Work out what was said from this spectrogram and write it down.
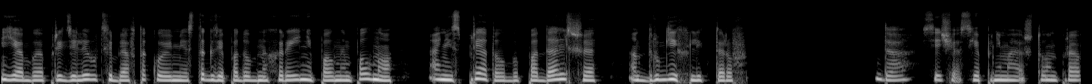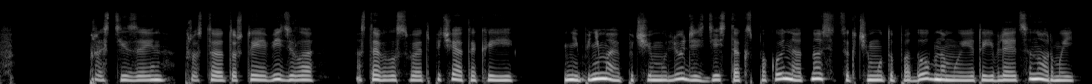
Я бы определил тебя в такое место, где подобных Рейни полным-полно, а не спрятал бы подальше от других ликторов. Да, сейчас я понимаю, что он прав. Прости, Зейн, просто то, что я видела, оставило свой отпечаток, и не понимаю, почему люди здесь так спокойно относятся к чему-то подобному, и это является нормой.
